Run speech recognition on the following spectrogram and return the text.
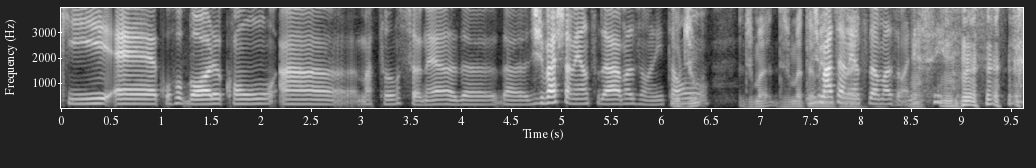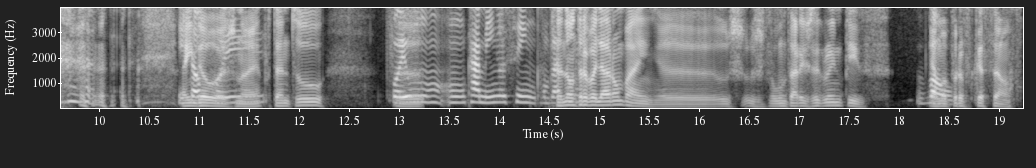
que é, corrobora com a matança, né, da, da desvastamento da Amazônia. Então, Desma desmatamento. Desmatamento é? da Amazônia, hum. sim. sim. então Ainda foi... hoje, não é? Portanto. Foi uh, um, um, caminho assim completamente. Portanto, não trabalharam bem uh, os, os voluntários da Greenpeace. Bom, é uma provocação.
